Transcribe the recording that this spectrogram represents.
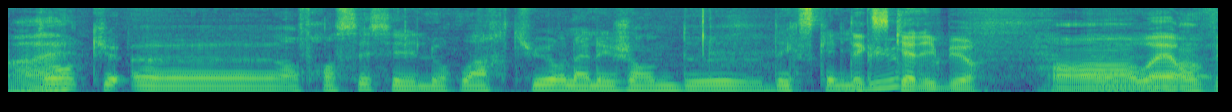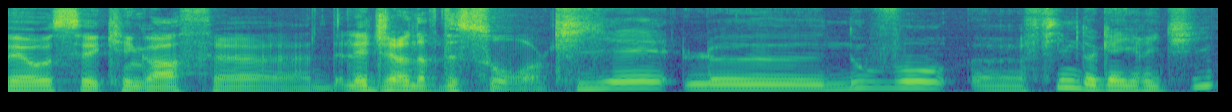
Ouais. Donc, euh, en français, c'est Le Roi Arthur, la légende de- d'Excalibur. D'Excalibur. En, Euh, ouais, en VO, c'est King Arthur, Legend of the Sword. qui est le nouveau film de Guy Ritchie,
